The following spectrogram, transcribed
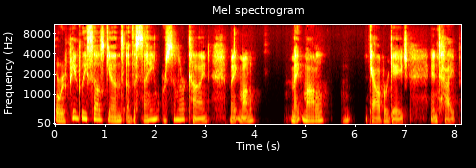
or repeatedly sells guns of the same or similar kind, make model, make model, caliber, gauge, and type.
